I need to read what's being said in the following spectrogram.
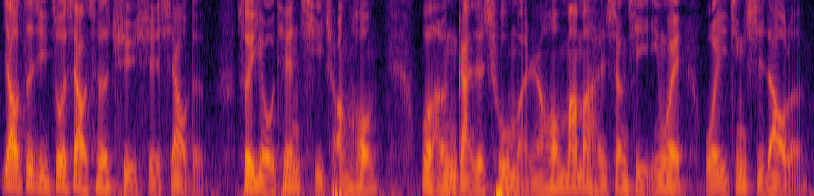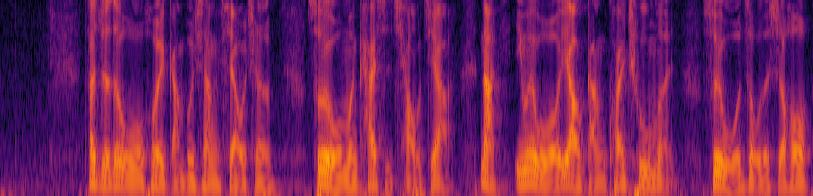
要自己坐校车去学校的，所以有一天起床后，我很赶着出门，然后妈妈很生气，因为我已经迟到了。 他觉得我会赶不上校车，所以我们开始吵架。那因为我要赶快出门。所以我走的时候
